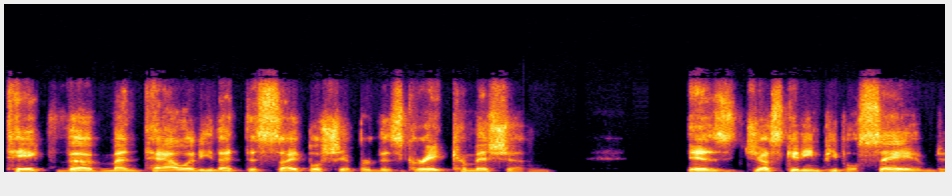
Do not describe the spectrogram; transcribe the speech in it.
take the mentality that discipleship or this great commission is just getting people saved,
